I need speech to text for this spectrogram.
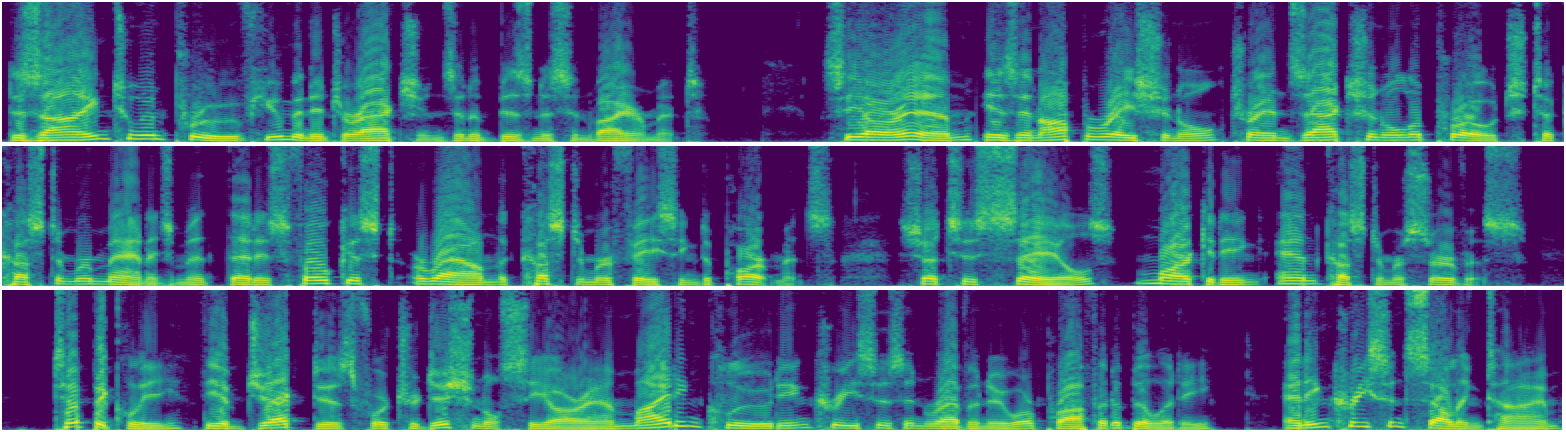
designed to improve human interactions in a business environment. CRM is an operational, transactional approach to customer management that is focused around the customer facing departments, such as sales, marketing, and customer service. Typically, the objectives for traditional CRM might include increases in revenue or profitability, an increase in selling time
